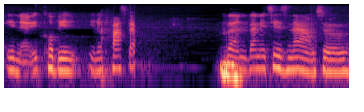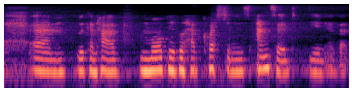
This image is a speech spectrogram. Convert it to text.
you know, it could be, you know, faster mm. than than it is now. So um, we can have more people have questions answered. You know that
